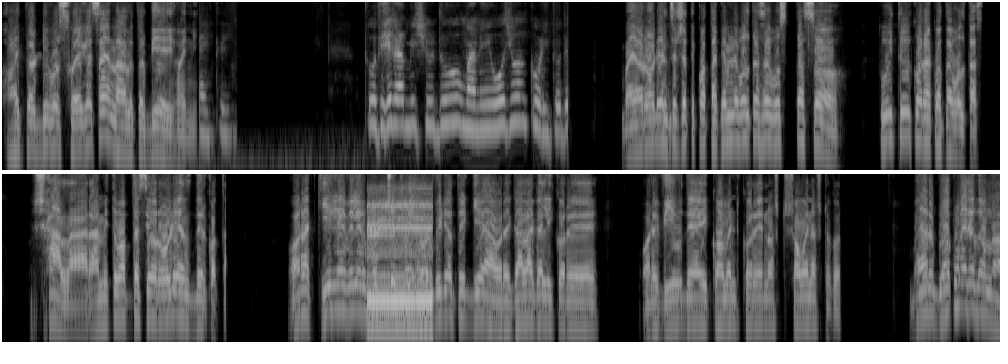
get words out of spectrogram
হয় তোর ডিভোর্স হয়ে গেছে না হলে তোর বিয়েই হয়নি। তুই তোদের আমি শুধু মানে ওজন করি তোদের ভাই ওর অডিয়েন্সের সাথে কথা কেমনে বলতেছে বুঝতেছ? তুই তুই করা কথা বলতাস শালার আমি তো ভাবতাছি ওর অডিয়েন্সদের কথা। ওরা কি লেভেলের বুকচুত হইলে ওর ভিডিওতে গিয়া ওরে গালাগালি করে ওরে ভিউ দেয় কমেন্ট করে নষ্ট সময় নষ্ট করে। ভাই ওর ব্লক মাইরা দাও না।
